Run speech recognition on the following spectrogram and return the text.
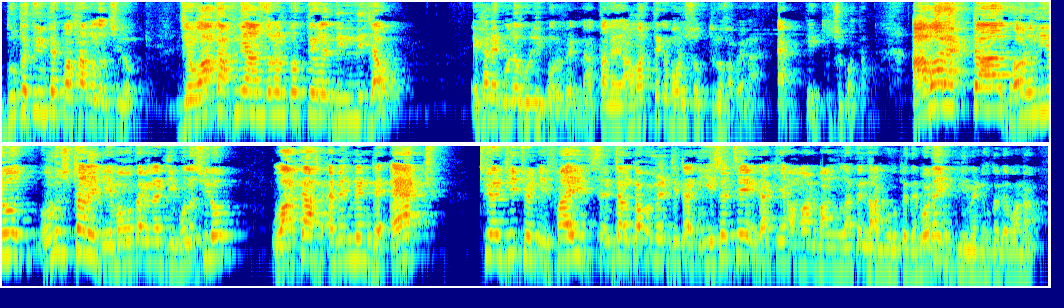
দুটো তিনটে কথা বলেছিল। যে ওয়াকাফ নিয়ে আন্দোলন করতে হলে দিল্লি যাও, এখানে গুলোগুলি করবেন না, তাহলে আমার থেকে বড় শত্রু হবে না। এক- কিছু কথা। আবার একটা ধর্মীয় অনুষ্ঠানে গিয়ে মমতা ব্যানার্জি বলেছিল, Waqf amendment act twenty twenty five central government যেটা নিয়ে এসেছে, এটাকে আমার বাংলাতে লাগু হতে দেবো না ইমপ্লিমেন্ট হতে দেবো না।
